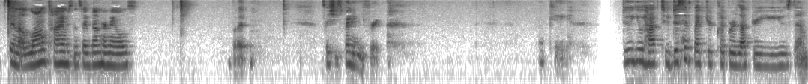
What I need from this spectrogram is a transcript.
It's been a long time since I've done her nails. But so she's fighting me for it. Okay. Do you have to disinfect your clippers after you use them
